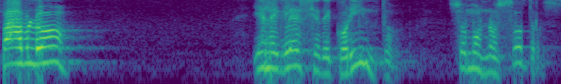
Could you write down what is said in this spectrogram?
Pablo y es la iglesia de Corinto. Somos nosotros.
